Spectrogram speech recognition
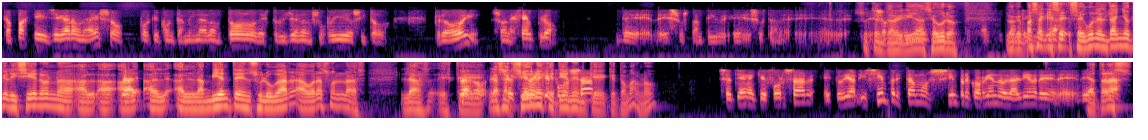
capaz que llegaron a eso porque contaminaron todo, destruyeron sus ríos y todo. Pero hoy son ejemplo de, de, eh, eh, sustentabilidad, seguro. Lo que pasa es que según el daño que le hicieron al, al, ambiente en su lugar, ahora son las las, este, las acciones que, tienen que, tomar, ¿no? Se tienen que forzar, estudiar, y siempre estamos siempre corriendo la liebre de, atrás.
